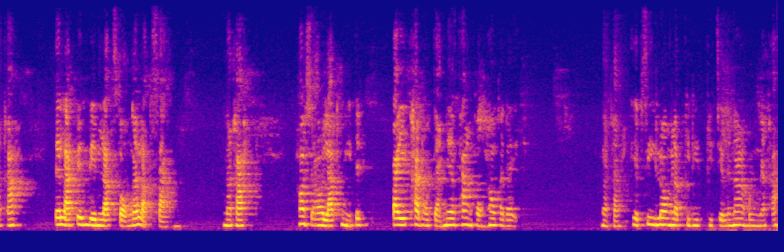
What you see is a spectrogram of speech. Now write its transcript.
นะคะ แต่หลักเป็นเด่นหลักสองกับหลักสามนะคะเขาจะเอาหลักนี้ไปไปคัดออกจากแนวทางของเขาก็ได้นะคะ FC ลองรับพินิจพิจารณาเบิ่งนะคะ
